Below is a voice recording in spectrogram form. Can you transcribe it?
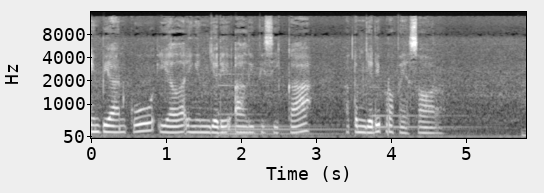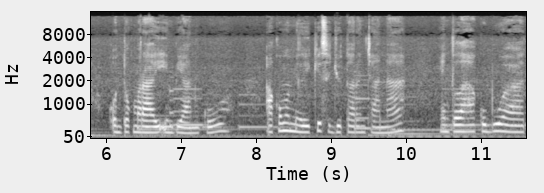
Impianku ialah ingin menjadi ahli fisika atau menjadi profesor. Untuk meraih impianku, aku memiliki sejuta rencana yang telah aku buat.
